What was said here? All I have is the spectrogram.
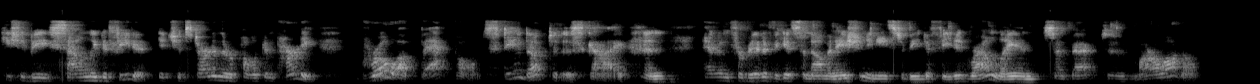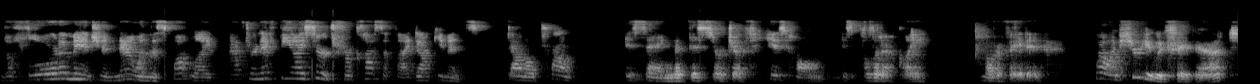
He should be soundly defeated. It should start in the Republican Party grow a backbone. Stand up to this guy. And heaven forbid if he gets the nomination, he needs to be defeated roundly and sent back to Mar a Lago. The Florida mansion now in the spotlight after an FBI search for classified documents. Donald Trump is saying that this search of his home is politically motivated. Well, I'm sure he would say that.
